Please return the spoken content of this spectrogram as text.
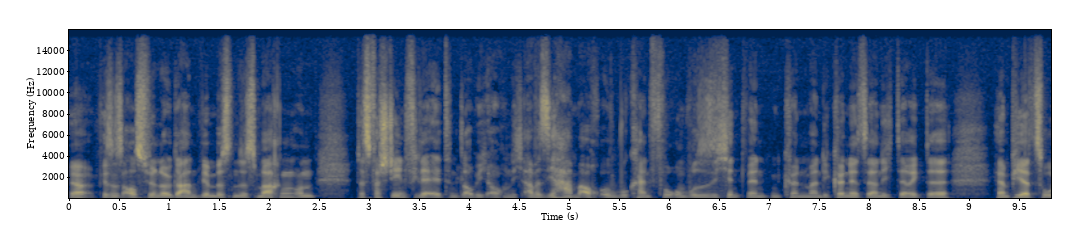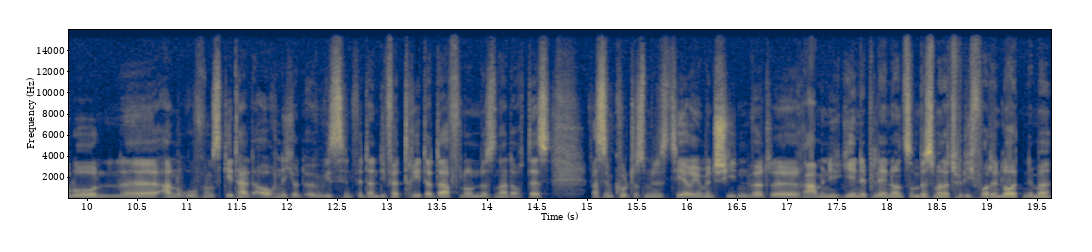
Ja, wir sind das ausführende Organ, wir müssen das machen und das verstehen viele Eltern, glaube ich, auch nicht. Aber sie haben auch irgendwo kein Forum, wo sie sich hinwenden können. Man, die können jetzt ja nicht direkt äh, Herrn Piazzolo äh, anrufen, es geht halt auch nicht und irgendwie sind wir dann die Vertreter davon und müssen halt auch das, was im Kultusministerium entschieden wird, äh, Rahmenhygienepläne und so, müssen wir natürlich vor den Leuten immer,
